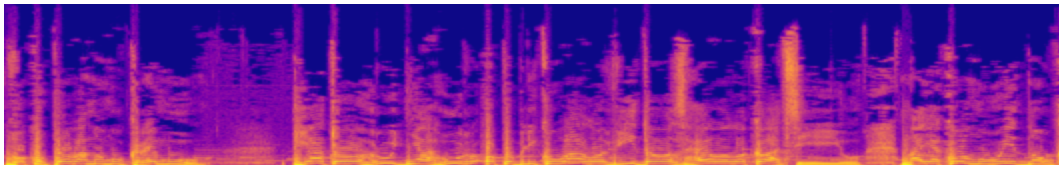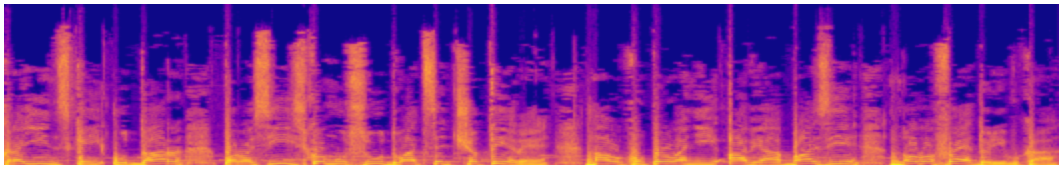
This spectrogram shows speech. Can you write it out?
в окупованому Криму. 5 грудня ГУР опублікувало відео з геолокацією, на якому видно український удар по російському Су-24 на окупованій авіабазі Новофедорівка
